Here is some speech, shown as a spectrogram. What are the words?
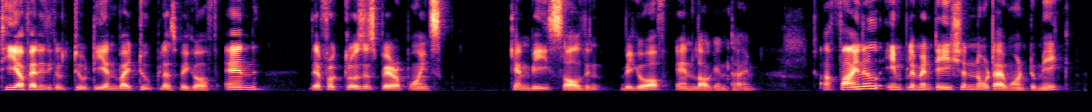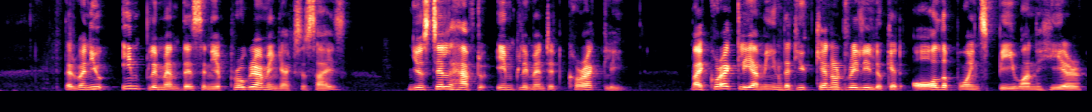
t of n is equal to 2tn by 2 plus big O of n. Therefore, closest pair of points can be solved in big O of n log n time. A final implementation note I want to make that when you implement this in your programming exercise, you still have to implement it correctly. By correctly, I mean that you cannot really look at all the points P1 here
